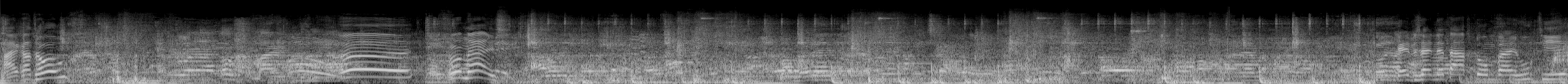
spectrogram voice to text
Hij gaat hoog. Hey. Oh, nice. Oké, we zijn net aangekomen bij Hoekt hier.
